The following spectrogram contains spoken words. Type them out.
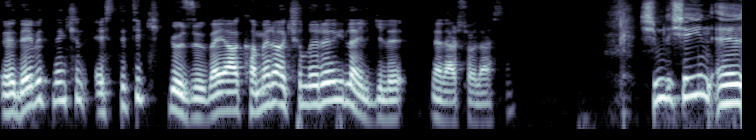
E, David Lynch'in estetik gözü veya kamera açılarıyla ilgili neler söylersin? Şimdi şeyin e,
